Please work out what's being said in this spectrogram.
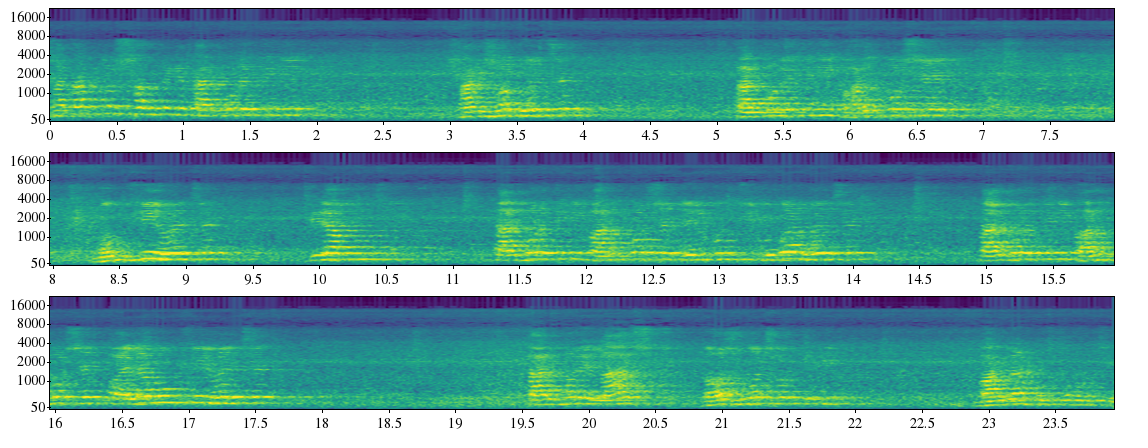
সাতাত্তর সাল থেকে তারপরে তিনি সাংসদ হয়েছেন, তারপরে তিনি ভারতবর্ষের মন্ত্রী হয়েছেন ক্রীড়ামন্ত্রী তারপরে তিনি ভারতবর্ষের রেলমন্ত্রী দুবার হয়েছেন, তারপরে তিনি ভারতবর্ষের কয়লা মন্ত্রী হয়েছেন, তারপরে লাস্ট দশ বছর তিনি বাংলার মুখ্যমন্ত্রী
